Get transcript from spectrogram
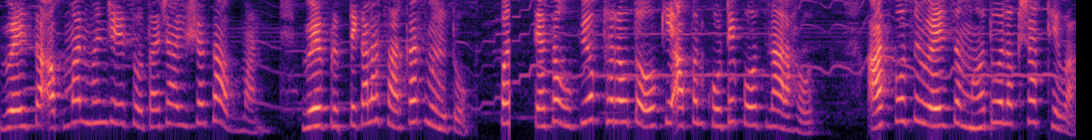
वेळेचा अपमान म्हणजे स्वतःच्या आयुष्याचा अपमान. वेळ प्रत्येकाला सारखाच मिळतो पण त्याचा उपयोग ठरवतो की आपण कोठे पोहोचणार आहोत. आजपासून वेळेचं महत्त्व लक्षात ठेवा.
